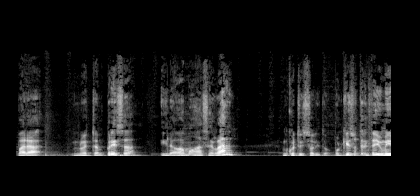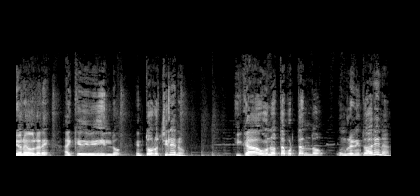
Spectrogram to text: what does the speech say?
para nuestra empresa y la vamos a cerrar. Encuentro insólito. Porque esos 31 millones de dólares hay que dividirlo en todos los chilenos. Y cada uno está aportando un granito de arena.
